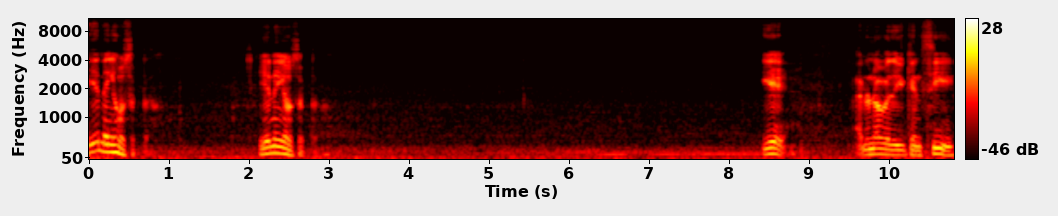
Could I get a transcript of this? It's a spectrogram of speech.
ये नहीं हो सकता। ये नहीं हो सकता। ये I don't know whether you can see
